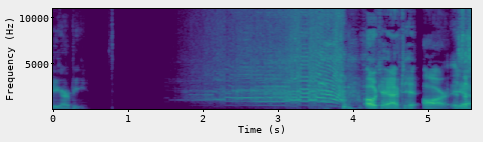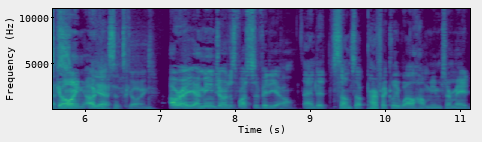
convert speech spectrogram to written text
BRB. okay, I have to hit R. Is Yes. this going? Okay. Yes, it's going. All right. I mean, and Jonah just watched the video, and it sums up perfectly well how memes are made.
